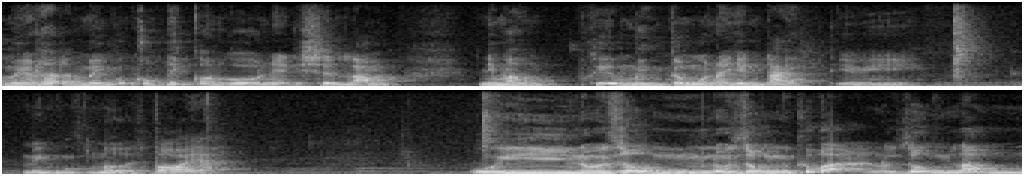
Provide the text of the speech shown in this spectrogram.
Mình nói thật là mình cũng không thích con Golden Edition lắm. Nhưng mà khi mà mình cầm con này trên tay thì mình mở vòi ra. Ui nó giống, nó giống các bạn ạ, nó giống lắm.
